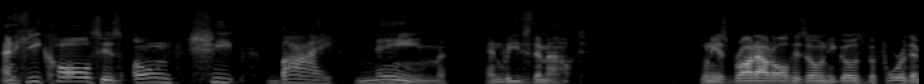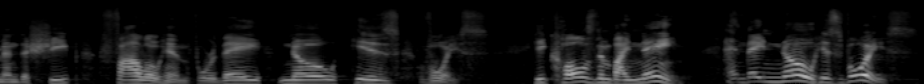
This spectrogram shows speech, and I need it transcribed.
And he calls his own sheep by name and leads them out. When he has brought out all his own, he goes before them, and the sheep follow him, for they know his voice. He calls them by name, and they know his voice.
